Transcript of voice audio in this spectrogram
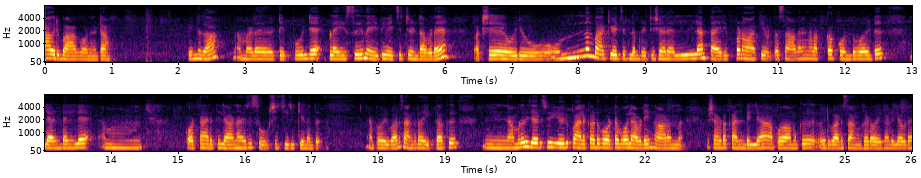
ആ ഒരു ഭാഗമാണ് കേട്ടോ. പിന്നെ ഇതാ നമ്മൾ ടിപ്പുവിന്റെ പ്ലേസ് എന്ന് എഴുതി വെച്ചിട്ടുണ്ട് അവിടെ. പക്ഷേ ഒരു ഒന്നും ബാക്കി വെച്ചിട്ടില്ല. ബ്രിട്ടീഷുകാരെല്ലാം തരിപ്പണമാക്കി ഇവിടുത്തെ സാധനങ്ങളൊക്കെ കൊണ്ടുപോയിട്ട് ലണ്ടനിലെ കൊട്ടാരത്തിലാണ് അവർ സൂക്ഷിച്ചിരിക്കുന്നത് അപ്പോൾ ഒരുപാട് സങ്കടം ഇക്കാക്ക് നമ്മൾ വിചാരിച്ചു ഈ ഒരു പാലക്കാട് കോട്ട പോലെ അവിടെയും കാണുന്നു. പക്ഷെ അവിടെ കണ്ടില്ല. അപ്പോൾ നമുക്ക് ഒരുപാട് സങ്കടമായി. കണ്ടില്ല അവിടെ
